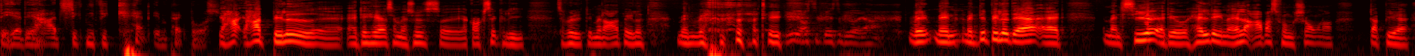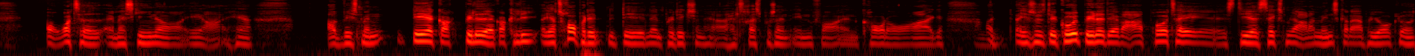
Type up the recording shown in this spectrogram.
det her, det har et signifikant impact på os. Jeg har, jeg har et billede øh, af det her, som jeg synes, øh, jeg godt selv kan lide. Selvfølgelig, det er mit eget billede. Men, det, det er også det bedste billede, jeg har. Men, men, men det billede det er, at man siger, at det er jo halvdelen af alle arbejdsfunktioner, der bliver overtaget af maskiner og AI her. Og hvis man, det er godt billede, jeg godt kan lide, og jeg tror på det, det den prediction her, 50% inden for en kort overrække. Og, og jeg synes, det er et godt billede, det er bare at prøve at tage øh, de her 6 milliarder mennesker, der er på jordkloden,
